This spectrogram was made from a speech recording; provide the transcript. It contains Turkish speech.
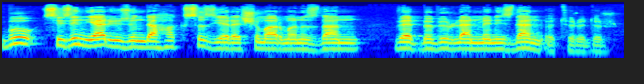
Bu sizin yeryüzünde haksız yere şımarmanızdan ve böbürlenmenizden ötürüdür.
